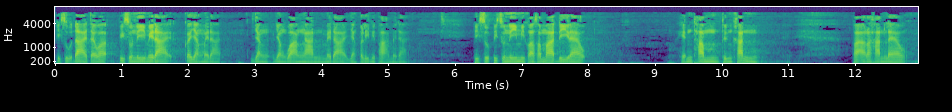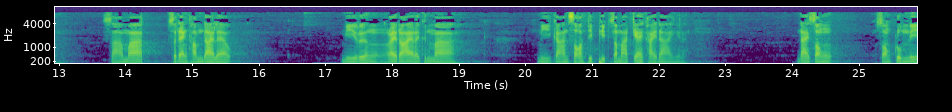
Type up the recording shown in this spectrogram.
ภิกษุได้แต่ว่าภิกษุณีไม่ได้ก็ยังไม่ได้ ยังยังวางงานไม่ได้ ยังปรินิพานไม่ได้ ภิกษุภิกษุณีมีความสามารถดีแล้ว เห็นธรรมถึงขั้น พระอรหันต์แล้ว สามารถแสดงธรรมได้แล้ว มีเรื่องร้ายๆอะไรขึ้นมา มีการสอนผิดๆสามารถแก้ไขได้อย่างนี้นะได้สองสองกลุ่มนี้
